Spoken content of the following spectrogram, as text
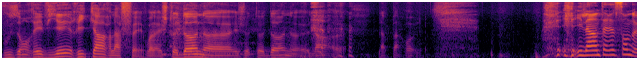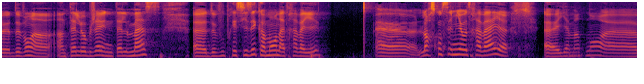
Vous en rêviez, Ricard l'a fait. Voilà, je te donne, euh, je te donne la, parole. Il est intéressant de, devant un, tel objet, une telle masse, de vous préciser comment on a travaillé euh, lorsqu'on s'est mis au travail, euh, il y a maintenant euh,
